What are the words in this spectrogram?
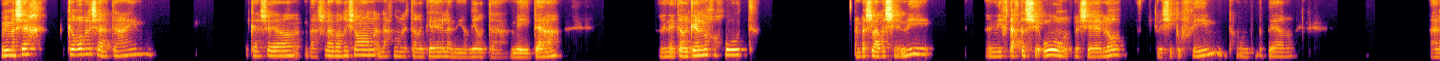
הוא יימשך קרוב לשעתיים, כאשר בשלב הראשון אנחנו נתרגל, אני אעביר את המידע ונתרגל נוכחות. בשלב השני נפתח את השיעור לשאלות, לשיתופים, אנחנו נדבר על...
